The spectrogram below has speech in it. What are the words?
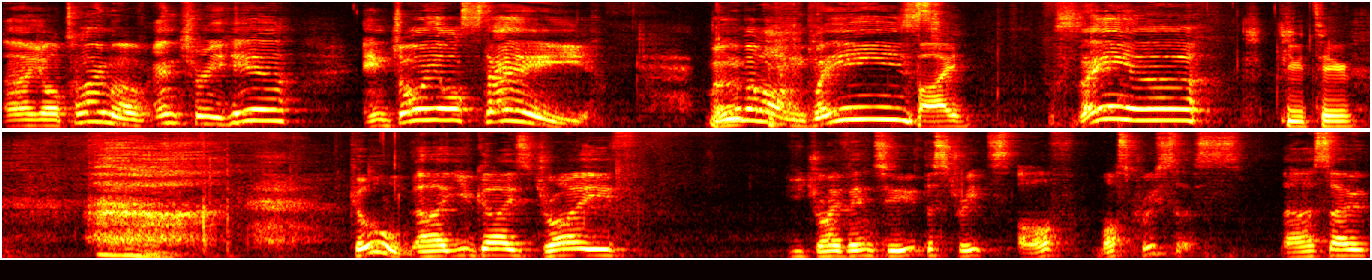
Uh, your time of entry here. Enjoy your stay. Move along, please. Bye. See ya. You too. Cool. Uh, you guys drive. You drive into the streets of Mos Crucas. Uh, so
